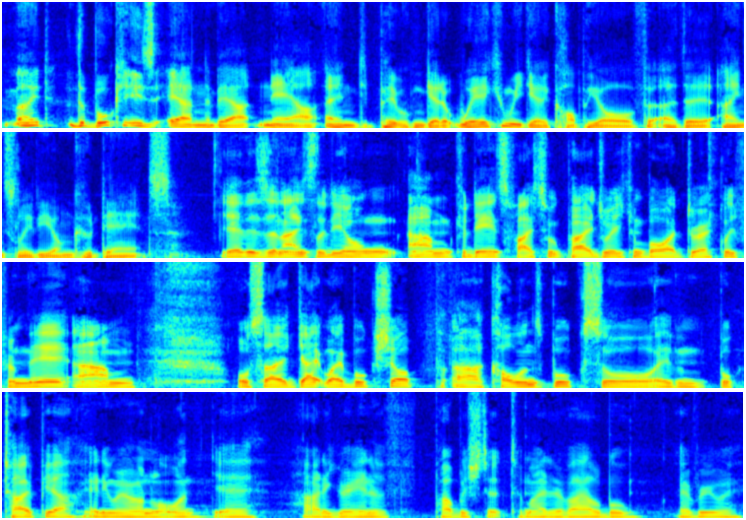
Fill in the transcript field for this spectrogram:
Mate, the book is out and about now, and people can get it. Where can we get a copy of uh, the Ainslie de Jong Could Dance? Yeah, there's an Ainslie de Jong um, Could Dance Facebook page where you can buy it directly from there. Um, also, Gateway Bookshop, uh, Collins Books, or even Booktopia, anywhere online. Yeah, Hardie Grant have published it to make it available everywhere.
